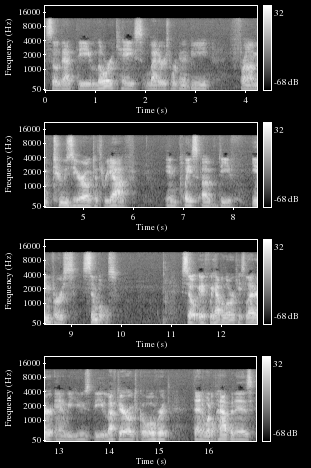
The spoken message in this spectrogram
so that the lowercase letters were going to be from 2-0 to 3F in place of the inverse symbols. So if we have a lowercase letter and we use the left arrow to go over it, then what will happen is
